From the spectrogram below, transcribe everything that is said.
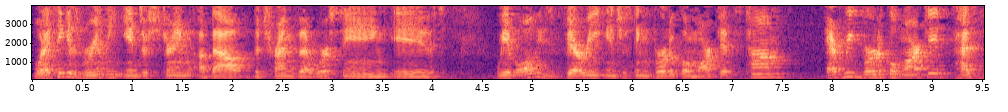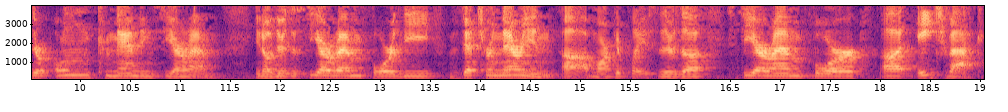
What I think is really interesting about the trends that we're seeing is we have all these very interesting vertical markets, Tom, every vertical market has their own commanding CRM. You know, there's a CRM for the veterinarian uh, marketplace. There's a CRM for uh, HVAC.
